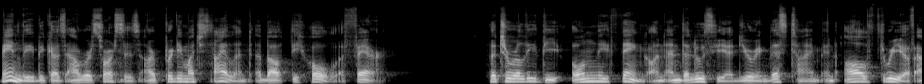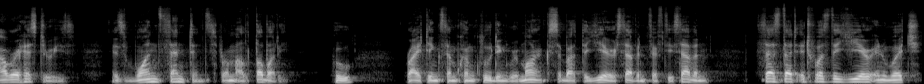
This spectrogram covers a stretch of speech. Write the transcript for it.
mainly because our sources are pretty much silent about the whole affair. Literally, the only thing on Andalusia during this time in all three of our histories is one sentence from Al Tabari, who, writing some concluding remarks about the year 757, says that it was the year in which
